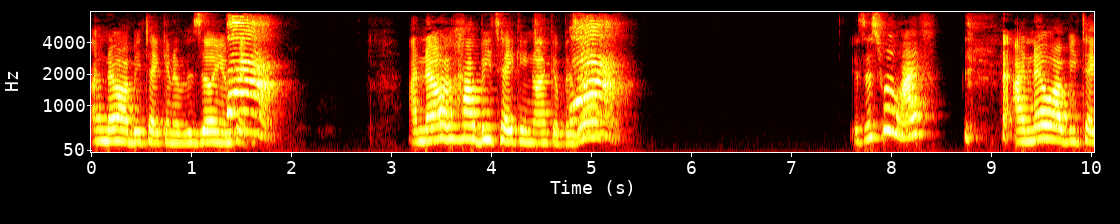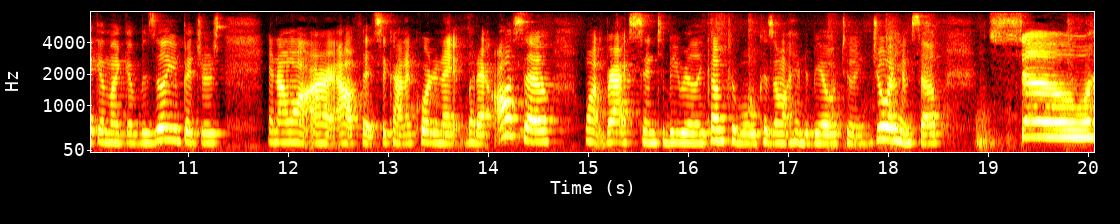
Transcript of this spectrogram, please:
I know I'll be taking a bazillion pictures. I know I'll be taking like a bazillion. Is this real life? I know I'll be taking like a bazillion pictures and I want our outfits to kind of coordinate, but I also want Braxton to be really comfortable because I want him to be able to enjoy himself. So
